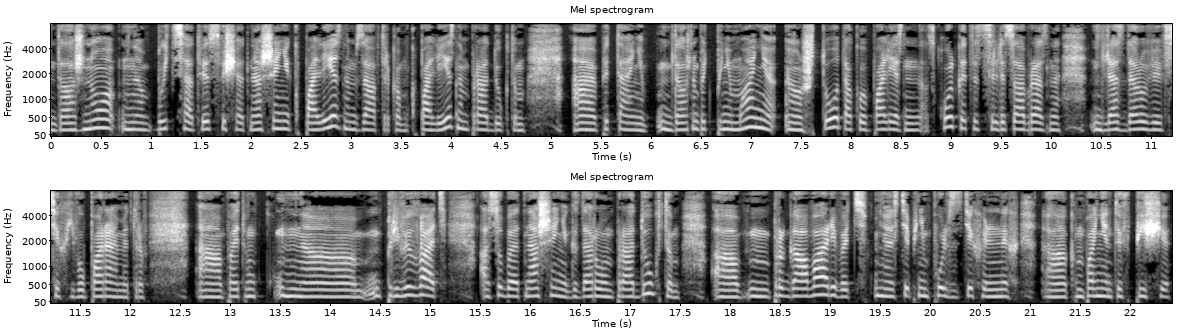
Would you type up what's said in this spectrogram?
должно быть соответствующее отношение к полезным завтракам, к полезным продуктам питания. Должно быть понимание, что такое полезно, насколько это целесообразно для здоровья всех его параметров. А, поэтому а, прививать особое отношение к здоровым продуктам, а, проговаривать э, степень пользы тех или иных компонентов пищи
